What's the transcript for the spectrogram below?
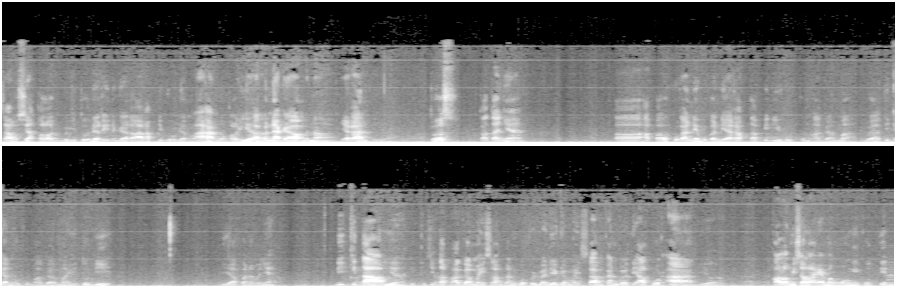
Seharusnya kalau begitu dari negara Arab juga udah ngelarang dong kalau itu nggak benar dong. benar. Ya kan? Iya. Terus katanya eh, apa ukurannya bukan di Arab tapi di hukum agama. Berarti kan hukum agama itu di di apa namanya? Di kitab. Iya di kitab. Agama Islam kan gue pribadi agama Islam kan berarti Al-Quran. Iya kalau misalnya emang mau ngikutin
